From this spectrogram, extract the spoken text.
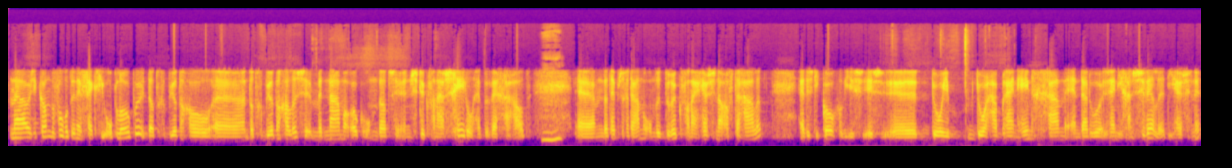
Nou, ze kan bijvoorbeeld een infectie oplopen. Dat gebeurt nogal, eh dat gebeurt nogal eens. Met name ook omdat ze een stuk van haar schedel hebben weggehaald. Ehm, dat hebben ze gedaan om de druk van haar hersenen af te halen. Eh, dus die kogel die is, is eh, door, je, door haar brein heen gegaan en daardoor zijn die gaan zwellen, die hersenen.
